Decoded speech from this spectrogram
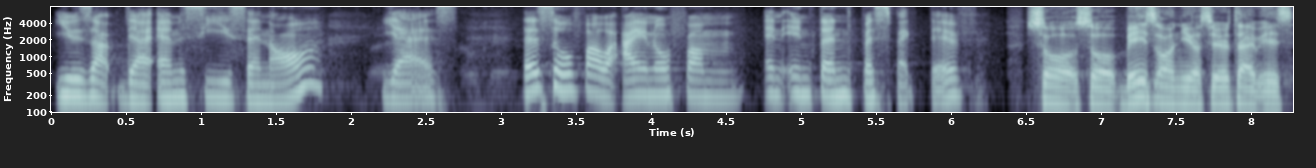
use up their MCs and all. Right. Yes. Okay. That's so far what I know from an intern perspective. So, so based on your stereotype is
